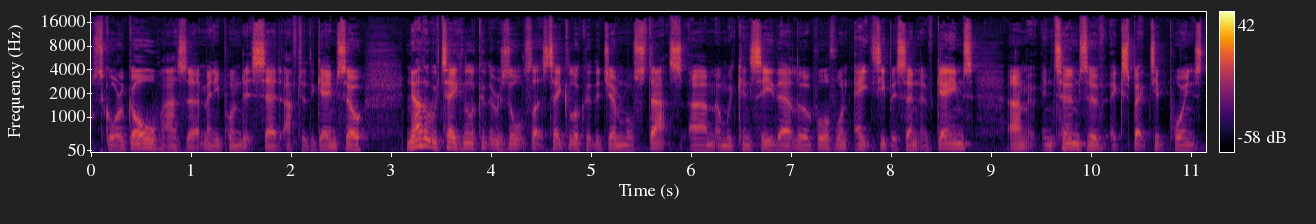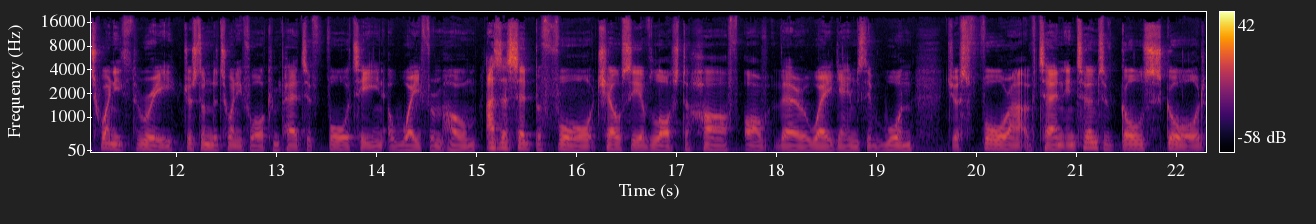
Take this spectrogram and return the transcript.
score a goal, as uh, many pundits said after the game. So now that we've taken a look at the results, let's take a look at the general stats, um, and we can see that Liverpool have won 80% of games. Um, in terms of expected points, 23, just under 24, compared to 14 away from home. As I said before, Chelsea have lost half of their away games. They've won just 4 out of 10. In terms of goals scored,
